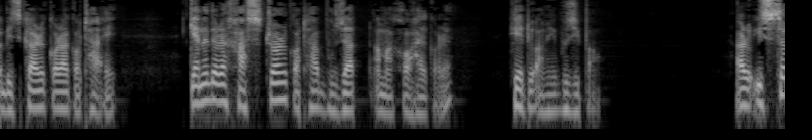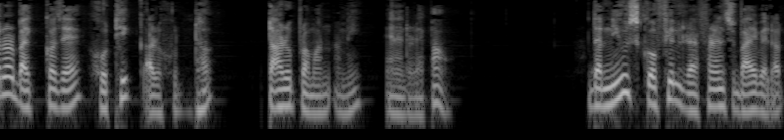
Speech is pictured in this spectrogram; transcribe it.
আৱিষ্কাৰ কৰা কথাই কেনেদৰে শাস্ত্ৰৰ কথা বুজাত আমাক সহায় কৰে সেইটো আমি বুজি পাওঁ। আৰু ঈশ্বৰৰ বাক্য যে সঠিক আৰু শুদ্ধ তাৰো প্ৰমাণ আমি এনেদৰে পাওঁ। দ্য নিউজ কফিল্ড ৰেফাৰেন্স বাইবেলত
